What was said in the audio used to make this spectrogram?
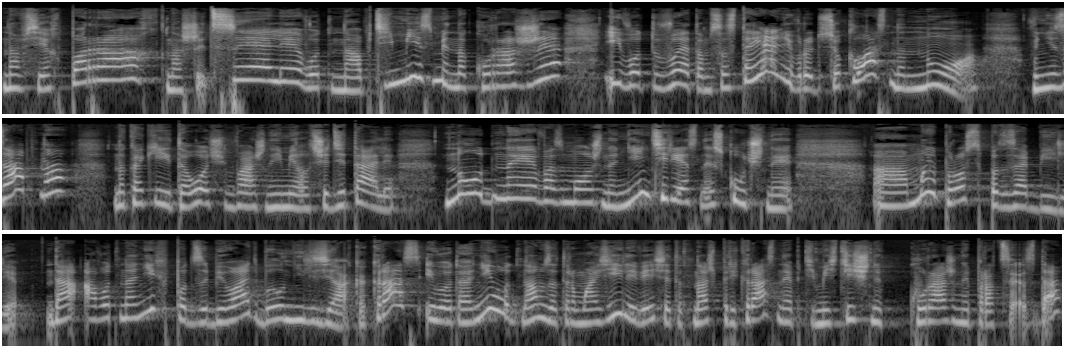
на всех парах к нашей цели, вот на оптимизме, на кураже, и вот в этом состоянии вроде все классно, но внезапно на какие-то очень важные мелочи, детали, нудные, возможно, неинтересные, скучные, мы просто подзабили, да, а вот на них подзабивать было нельзя как раз, и вот они вот нам затормозили весь этот наш прекрасный, оптимистичный, куражный процесс, да.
